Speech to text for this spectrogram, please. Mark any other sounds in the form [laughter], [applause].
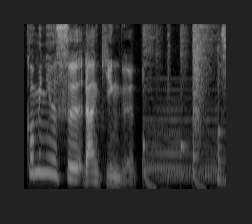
コミニュースランキング。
